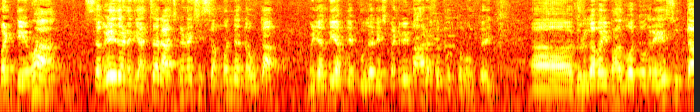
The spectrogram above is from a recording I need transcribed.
पण तेव्हा सगळेजण ज्यांचा राजकारणाशी संबंध नव्हता म्हणजे अगदी आपले पु ल देशपांडे मी महाराष्ट्र पुरतं बोलतोय दुर्गाबाई भागवत वगैरे हे सुद्धा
